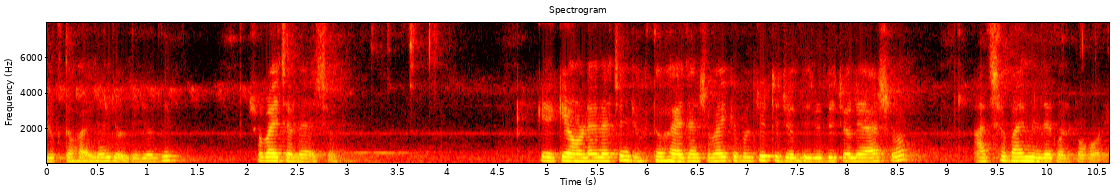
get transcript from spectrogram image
যুক্ত হয়ে যান জলদি জলদি। সবাই চলে আসো। কে কে অনলাইন আছেন, যুক্ত হয়ে যান, সবাইকে বলছি, একটু জলদি জলদি চলে আসো। আজ সবাই মিলে গল্প করে।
